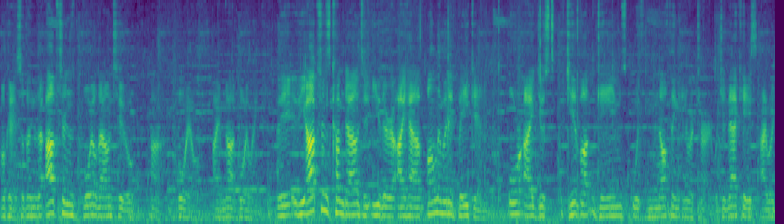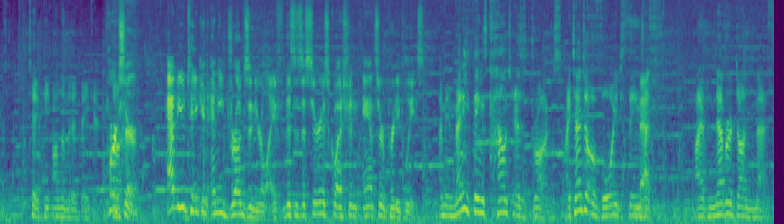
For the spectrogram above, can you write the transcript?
Okay, so then the options boil down to uh, boil. I'm not boiling. The the options come down to either I have unlimited bacon or I just give up games with nothing in return. Which in that case, I would take the unlimited bacon. Parkzer, have you taken any drugs in your life? This is a serious question. Answer pretty please. I mean, many things count as drugs. I tend to avoid things Meth. like I've never done meth.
